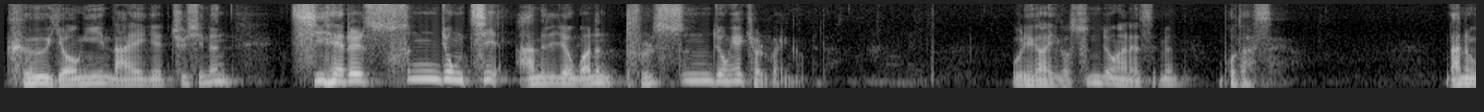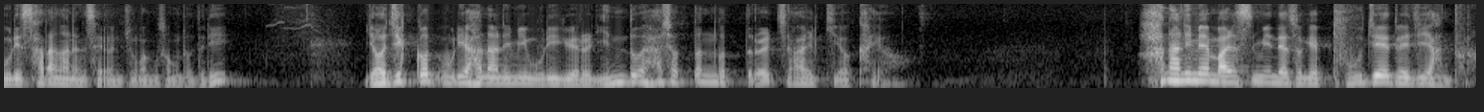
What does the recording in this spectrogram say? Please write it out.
그 영이 나에게 주시는 지혜를 순종치 않으려고 하는 불순종의 결과인 겁니다. 우리가 이거 순종 안 했으면 못 왔어요. 나는 우리 사랑하는 세연중앙 성도들이 여지껏 우리 하나님이 우리 교회를 인도하셨던 것들을 잘 기억하여 하나님의 말씀이 내 속에 부재되지 않도록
